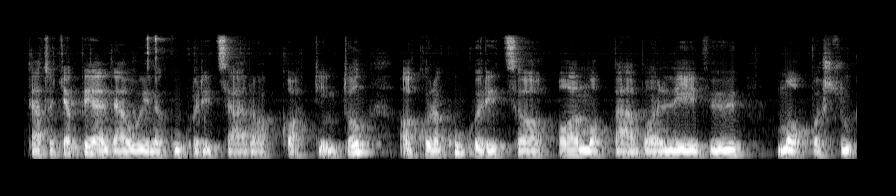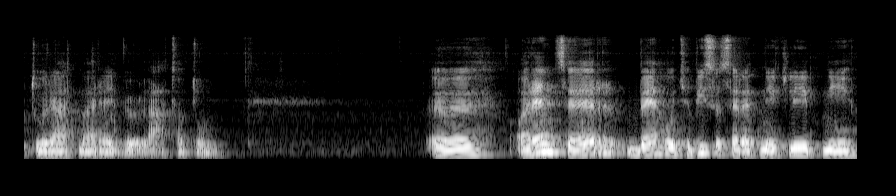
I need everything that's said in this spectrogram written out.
Tehát, hogyha például én a kukoricára kattintok, akkor a kukorica almappában lévő mappa struktúrát már egyből láthatom. A rendszerbe, hogyha vissza szeretnék lépni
